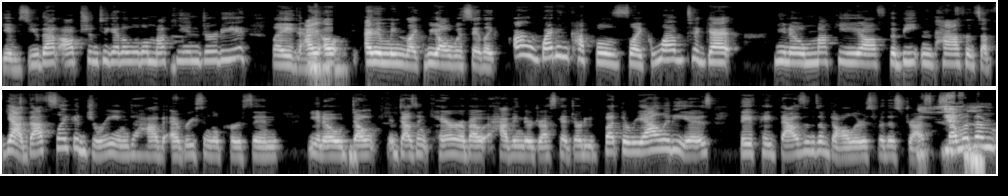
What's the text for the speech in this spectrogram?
gives you that option to get a little mucky and dirty. Like yeah. I, I mean, like we always say, like our wedding couples like love to get you know mucky off the beaten path and stuff. Yeah, that's like a dream to have every single person you know don't doesn't care about having their dress get dirty but the reality is they've paid thousands of dollars for this dress some of them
